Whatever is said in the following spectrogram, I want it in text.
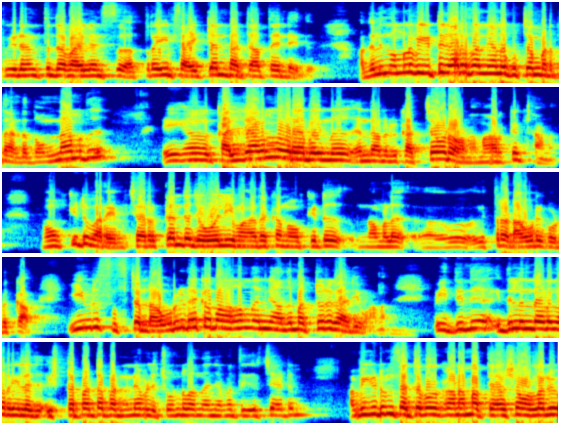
പീഡനത്തിന്റെ വയലൻസ് അത്രയും സഹിക്കാൻ പറ്റാത്തതിന്റെ ഇത്. അതിൽ നമ്മൾ വീട്ടുകാർ തന്നെയാണ് കുറ്റം പെടുത്താണ്ടത്. ഒന്നാമത് കല്യാണം എന്ന് പറയുമ്പോൾ ഇന്ന് എന്താണ് ഒരു കച്ചവടമാണ് മാർക്കറ്റാണ്. നോക്കിയിട്ട് പറയും ചെറുക്കന്റെ ജോലിയും അതൊക്കെ നോക്കിയിട്ട് നമ്മൾ ഇത്ര ഡൗറി കൊടുക്കാം. ഈ ഒരു സിസ്റ്റം ഡൗറിയുടെ ഒക്കെ ഭാഗം തന്നെ അത് മറ്റൊരു കാര്യമാണ്. ഇപ്പൊ ഇതിന് ഇതിലെന്താണെന്ന് അറിയില്ല. ഇഷ്ടപ്പെട്ട പെണ്ണിനെ വിളിച്ചുകൊണ്ട് വന്നു കഴിഞ്ഞപ്പോൾ തീർച്ചയായിട്ടും വീടും സെറ്റപ്പ് ഒക്കെ കാണാൻ അത്യാവശ്യം ഉള്ളൊരു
